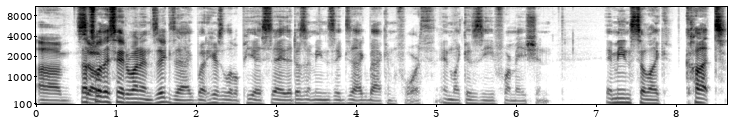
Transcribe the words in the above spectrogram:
Um, That's so, why they say to run in zigzag, but here's a little PSA. That doesn't mean zigzag back and forth in like a Z formation. It means to like cut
